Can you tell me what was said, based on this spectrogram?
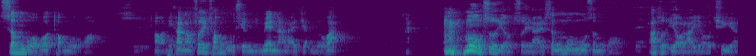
生我或同我啊？是，哦，你看哦，所以从五行里面呢来讲的话，木是有水来生木，木生火对，它是有来有去啊。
